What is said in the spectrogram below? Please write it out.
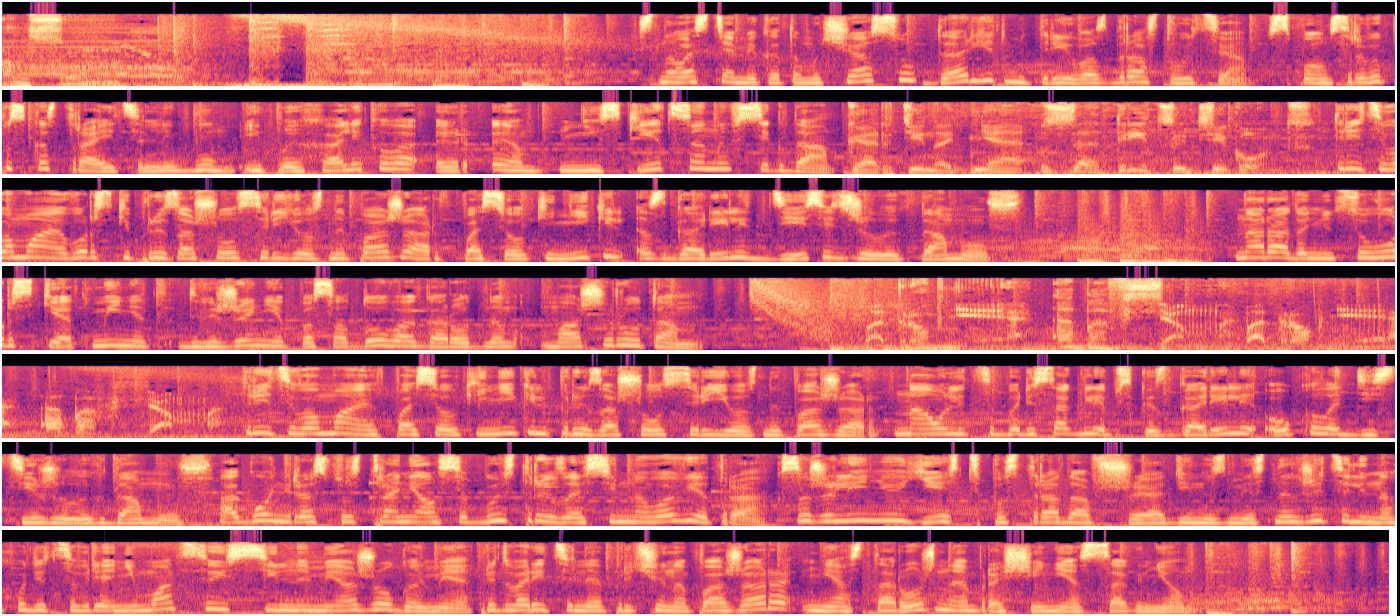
Шансон. С новостями к этому часу Дарья Дмитриева. Здравствуйте. Спонсор выпуска «Строительный бум». ИП Халикова РМ. Низкие цены всегда. Картина дня за 30 секунд. 3 мая в Орске произошел серьезный пожар. В поселке Никель сгорели 10 жилых домов. На Радоницу в Орске отменят движение по садово-огородным маршрутам. Подробнее обо всем. Подробнее обо всем. 3 мая в поселке Никель произошел серьезный пожар. На улице Борисоглебской сгорели около 10 жилых домов. Огонь распространялся быстро из-за сильного ветра. К сожалению, есть пострадавшие. Один из местных жителей находится в реанимации с сильными ожогами. Предварительная причина пожара – неосторожное обращение с огнем.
